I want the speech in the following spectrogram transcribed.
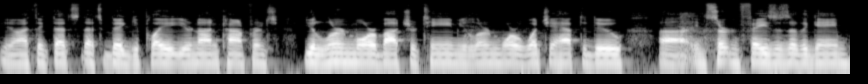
You know, I think that's that's big. You play your non-conference, you learn more about your team, you learn more what you have to do uh, in certain phases of the game.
